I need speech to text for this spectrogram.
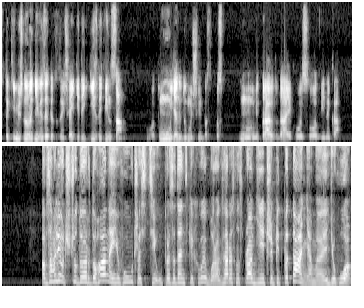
в такі міжнародні візити зазвичай їде- їздить він сам. От, тому я не думаю, що він ну, відправив туди якогось свого двійника. А взагалі, от щодо Ердогана і його участі у президентських виборах, зараз насправді чи під питанням його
